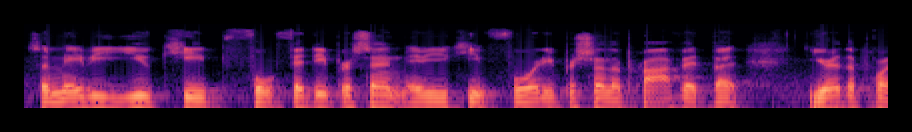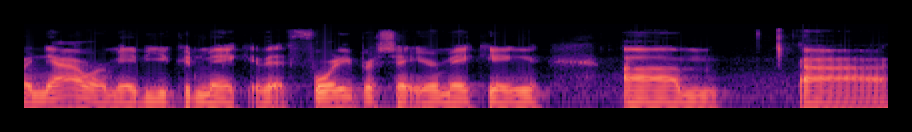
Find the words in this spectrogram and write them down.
So maybe you keep fifty percent, maybe you keep forty percent of the profit, but you're at the point now where maybe you could make at forty percent you're making. Um, uh,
